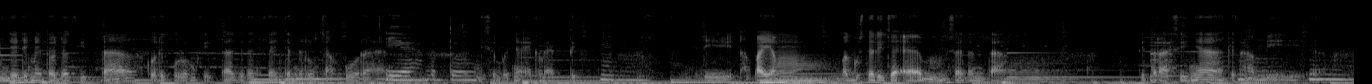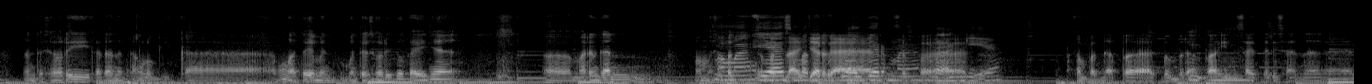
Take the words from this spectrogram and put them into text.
menjadi metode kita, kurikulum kita, kita kayak cenderung campuran, Iya, betul. disebutnya eklektik. Mm-mm. Jadi apa yang bagus dari CM, misalnya tentang literasinya kita ambil. Montessori kata tentang logika. Aku nggak tahu ya Mon- Montessori itu kayaknya eh, kemarin kan mama sempat iya belajar kan, belajar sempat ya. sempat dapat beberapa insight dari sana kan.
